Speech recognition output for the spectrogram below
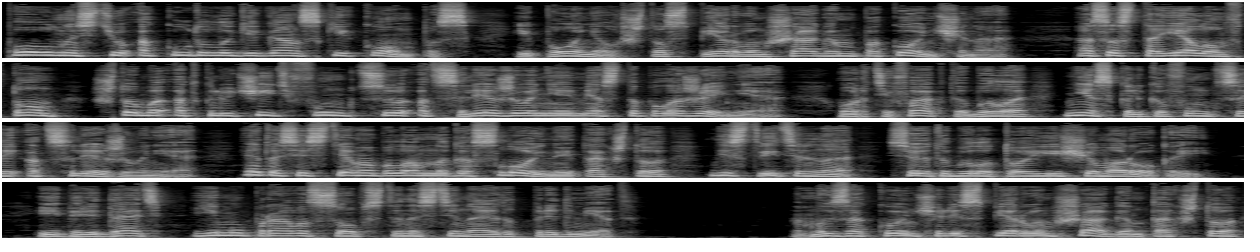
полностью окутала гигантский компас и понял, что с первым шагом покончено, а состоял он в том, чтобы отключить функцию отслеживания местоположения. У артефакта было несколько функций отслеживания. Эта система была многослойной, так что действительно все это было той еще морокой. И передать ему право собственности на этот предмет. Мы закончили с первым шагом, так что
